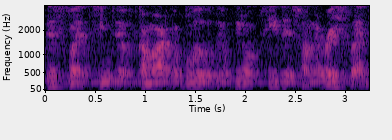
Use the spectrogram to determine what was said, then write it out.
this sled seems to have come out of the blue. That we don't see this on the race sled.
